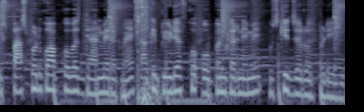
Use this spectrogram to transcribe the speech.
उस पासवर्ड को आपको बस ध्यान में रखना है ताकि पीडीएफ को ओपन करने में उसकी ज़रूरत पड़ेगी।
